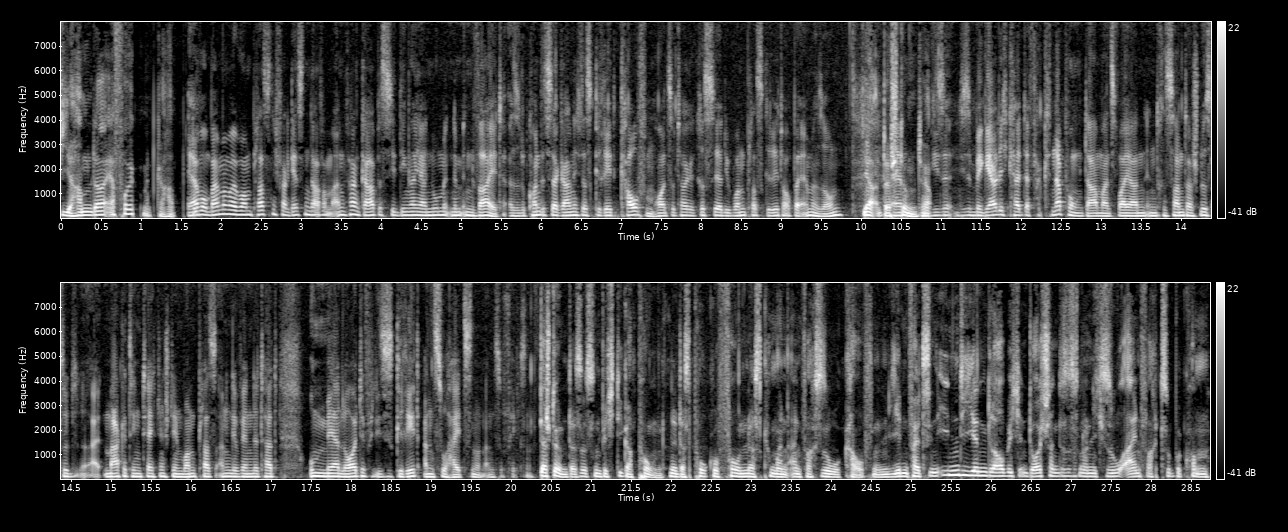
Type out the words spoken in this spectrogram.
die haben da Erfolg mit gehabt. Ja, wobei man bei OnePlus nicht vergessen darf, am Anfang gab es die Dinger ja nur mit einem Invite. Also du konntest ja gar nicht das Gerät kaufen. Heutzutage kriegst du ja die OnePlus-Geräte auch bei Amazon. Ja, das ähm, stimmt, ja. Diese, diese Begehrlichkeit der Verknappung damals war ja ein interessanter Schlüssel, marketingtechnisch, den OnePlus angewendet hat, um mehr Leute für dieses Gerät anzuheizen und anzufixen. Das stimmt, das ist ein wichtiger Punkt. Ne? Das Pocophone, das kann man einfach so kaufen. Jedenfalls in Indien, glaube ich, in Deutschland ist es noch nicht so einfach zu bekommen.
